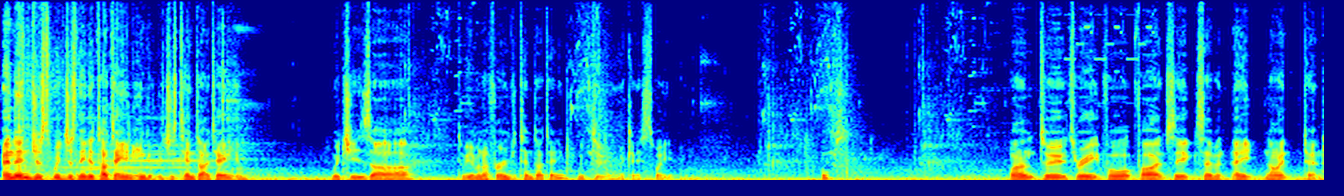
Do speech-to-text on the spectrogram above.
And then just we just need a titanium ingot, which is 10 titanium. Which is, uh, do we have enough room for 10 titanium? We do. Okay, sweet. Oops. One, two, three, four, five, six, seven, eight, nine, ten.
